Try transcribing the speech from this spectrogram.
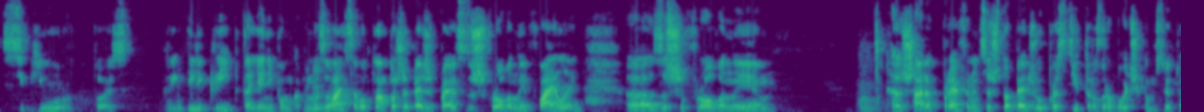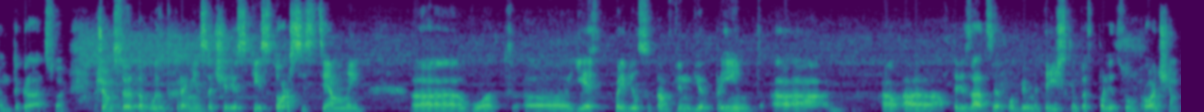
Secure, то есть или крипто, я не помню, как mm-hmm. называется. Вот там тоже, опять же, появятся зашифрованные файлы, э, зашифрованные shared preferences, что опять же упростит разработчикам всю эту интеграцию. Причем все это будет храниться через Keystore системный. Uh, вот. Uh, есть, появился там fingerprint, uh, авторизация по биометрическим, то есть по лицу, прочим.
